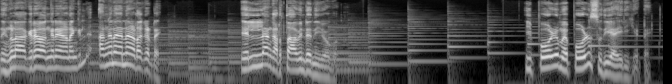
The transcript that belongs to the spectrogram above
നിങ്ങളെ ആഗ്രഹം അങ്ങനെയാണെങ്കിൽ അങ്ങനെ തന്നെ നടക്കട്ടെ. എല്ലാം കർത്താവിന്റെ നിയോഗം. ഇപ്പോഴും എപ്പോഴും സ്തുതിയായിരിക്കട്ടെ.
